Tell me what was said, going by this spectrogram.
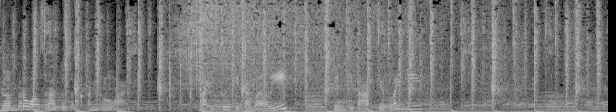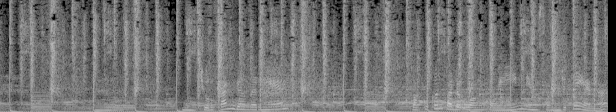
gambar uang 100 akan keluar setelah itu kita balik dan kita arsir lagi. Nah, munculkan gambarnya? Lakukan pada uang koin yang selanjutnya ya nak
